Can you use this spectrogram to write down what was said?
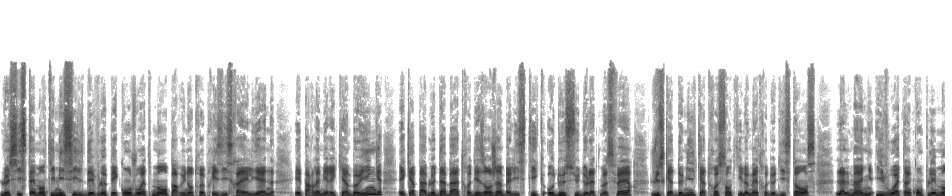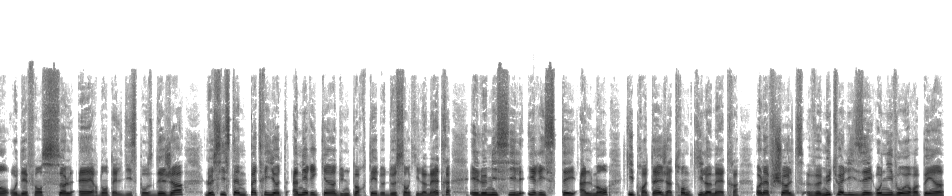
Le système antimissile développé conjointement par une entreprise israélienne et par l'américain Boeing est capable d'abattre des engins balistiques au-dessus de l'atmosphère jusqu'à 2400 km de distance. L'Allemagne y voit un complément aux défenses sol-air dont elle dispose déjà, le système Patriot américain d'une portée de 200 km et le missile Iris-T bouclier allemand qui protège à 30 km. Olaf Scholz veut mutualiser au niveau européen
